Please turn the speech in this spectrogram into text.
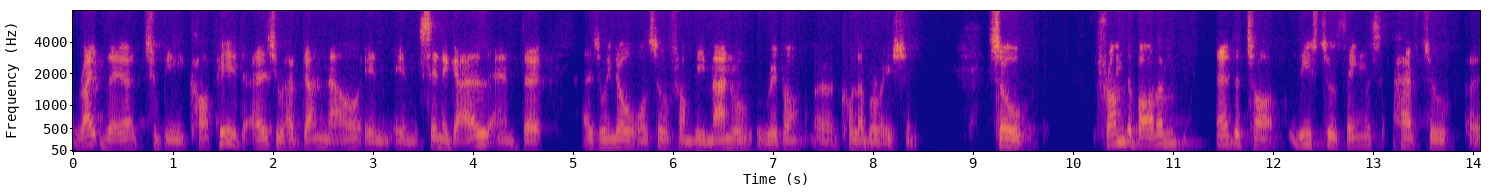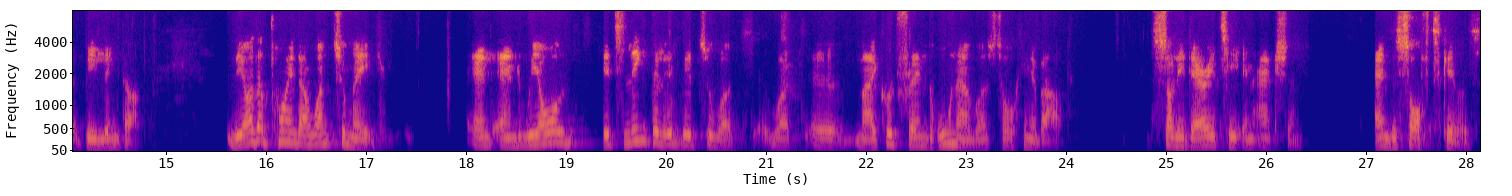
right there to be copied as you have done now in in Senegal and as we know also from the Mano River collaboration. So from the bottom and the top, these two things have to be linked up. The other point I want to make, and, and we all, it's linked a little bit to what, what uh, my good friend Runa was talking about solidarity in action and the soft skills.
